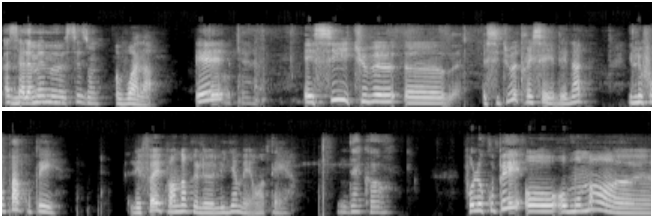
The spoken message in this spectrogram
Ah, c'est à la même euh, saison. Voilà. Et. Et si tu veux, euh, si tu veux tresser les nattes, il ne faut pas couper les feuilles pendant que le ligname est en terre. D'accord. Faut le couper au, au moment euh,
